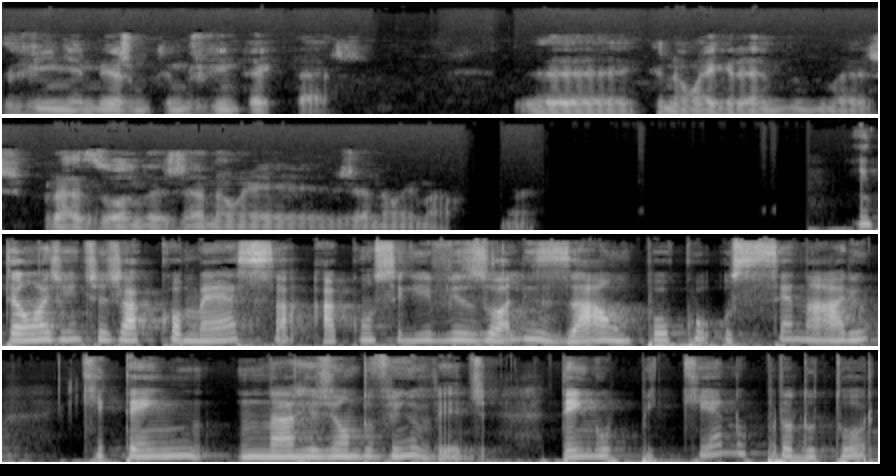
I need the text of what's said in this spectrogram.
de vinha mesmo temos 20 hectares, uh, que não é grande, mas para a zona já não é, já não é mau. É? Então a gente já começa a conseguir visualizar um pouco o cenário que tem na região do vinho verde tem o pequeno produtor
